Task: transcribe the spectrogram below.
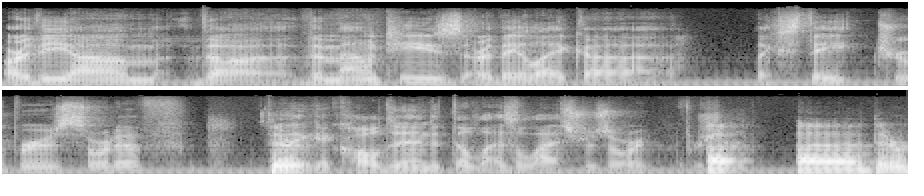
are the um the the Mounties are they like uh like state troopers sort of? Do They're- get called in at the as a last resort for sure. Uh, uh, they're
